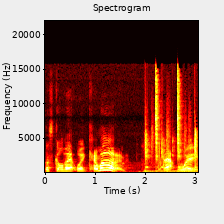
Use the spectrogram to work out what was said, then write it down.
Let's go that way. Come on. That way.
